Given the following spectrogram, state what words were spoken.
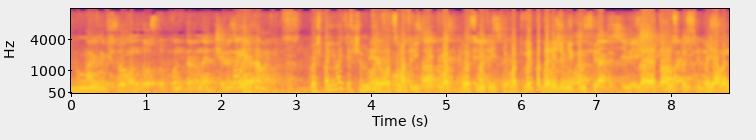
Ну, организован доступ в интернет через Поэтому- Wi-Fi. Вы же понимаете, в чем дело? Вот смотрите, вот, вот смотрите, вот вы подарили мне конфеты. За это вам спасибо. Я бы,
